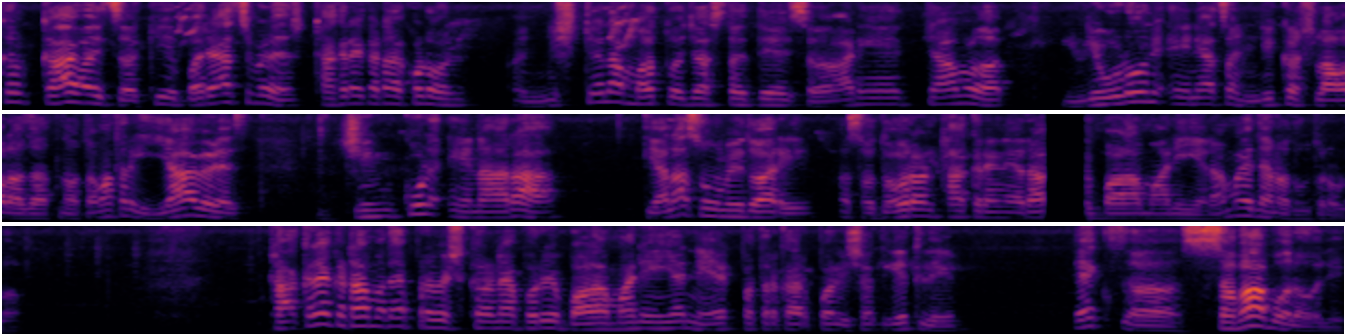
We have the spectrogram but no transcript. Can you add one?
कारण काय व्हायचं की बऱ्याच वेळेस ठाकरे गटाकडून निष्ठेला महत्त्व जास्त द्यायचं आणि त्यामुळं निवडून येण्याचा निकष लावला जात नव्हता. मात्र यावेळेस जिंकून येणारा त्यालाच उमेदवारी असं धोरण ठाकरेने रा- बाळा माने यांना मैदानात उतरवलं. ठाकरे गटामध्ये प्रवेश करण्यापूर्वी बाळा माने यांनी एक पत्रकार परिषद घेतली. एक सभा बोलवली.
